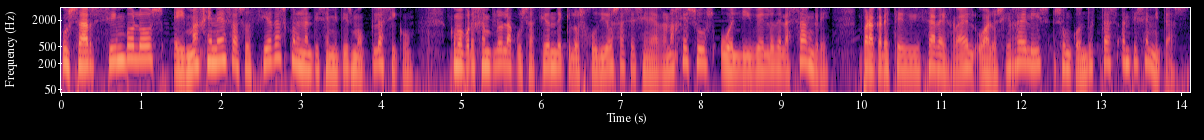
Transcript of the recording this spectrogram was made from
Usar símbolos e imágenes asociadas con el antisemitismo clásico, como por ejemplo la acusación de que los judíos asesinaron a Jesús o el libelo de la sangre, para caracterizar a Israel o a los israelíes, son conductas antisemitas.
